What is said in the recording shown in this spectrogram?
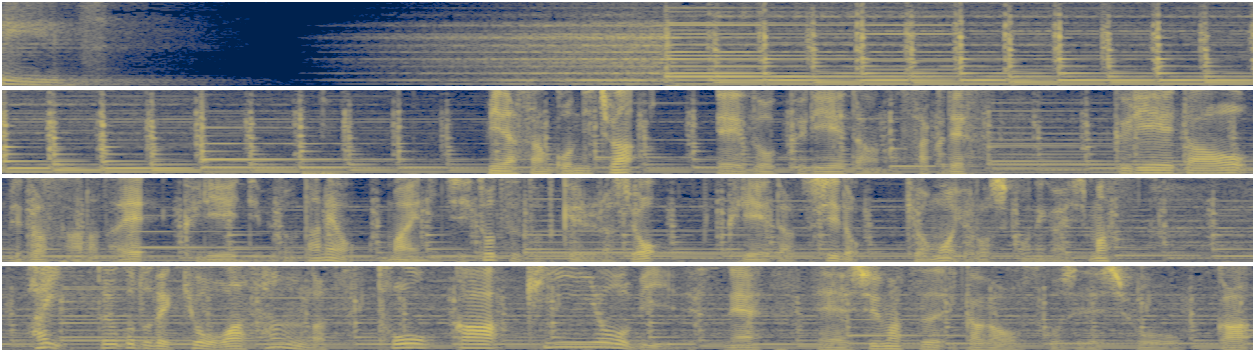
proceeds. 皆さんこんにちは。映像クリエイターのさくです。クリエイターを目指すあなたへクリエイティブの種を毎日一つ届けるラジオ。クリエイターズシード。今日もよろしくお願いします。はい。ということで今日は3月10日金曜日ですね、えー週末いかがお過ごしでしょうか。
